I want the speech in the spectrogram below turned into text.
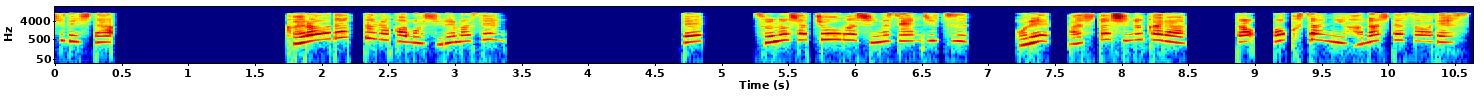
死でした。過労だったのかもしれません。その社長は死ぬ前日、俺、明日死ぬから、と奥さんに話したそうです。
